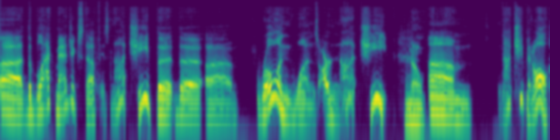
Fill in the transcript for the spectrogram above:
uh the Blackmagic stuff is not cheap. The the uh roland ones are not cheap. No. um not cheap at all.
